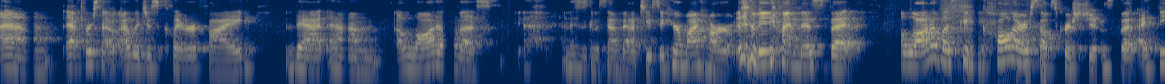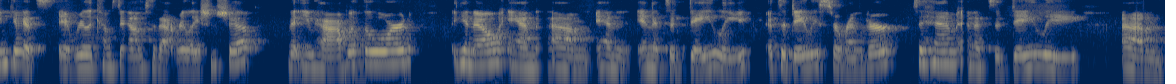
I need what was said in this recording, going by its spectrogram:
um, at first, I, I, would just clarify that um, a lot of us, and this is going to sound bad too, so hear my heart behind this, but a lot of us can call ourselves Christians, but I think it's it really comes down to that relationship that you have with the Lord, you know, and um, and and it's a daily it's a daily surrender to Him, and it's a daily um,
